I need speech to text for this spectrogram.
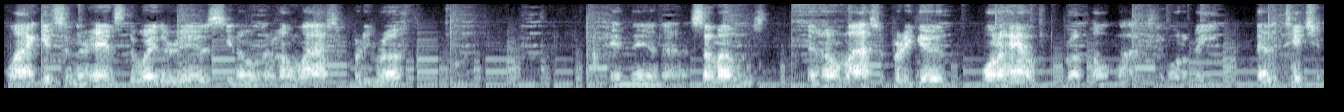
why it gets in their heads the way there is. You know, their home lives are pretty rough, and then uh, some of them that home lives are pretty good want to have rough home lives. They want to be that attention.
